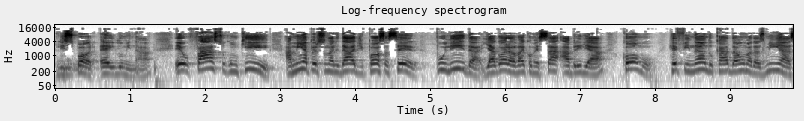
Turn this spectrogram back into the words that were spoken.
lispor é iluminar, eu faço com que a minha personalidade possa ser polida e agora ela vai começar a brilhar, como refinando cada uma das minhas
